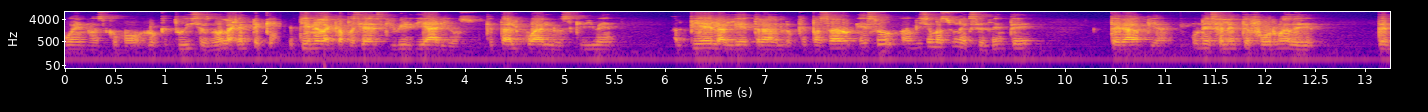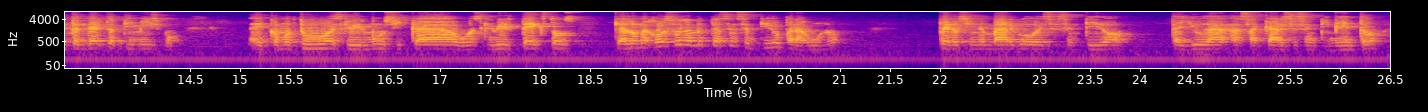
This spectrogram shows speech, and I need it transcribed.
bueno. Es como lo que tú dices, ¿no? La gente que tiene la capacidad de escribir diarios, que tal cual lo escriben al pie de la letra, lo que pasaron, eso a mí se me hace una excelente terapia, una excelente forma de, entenderte a ti mismo. Eh, como tú, escribir música o escribir textos que a lo mejor solamente hacen sentido para uno, pero sin embargo ese sentido te ayuda a sacar ese sentimiento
